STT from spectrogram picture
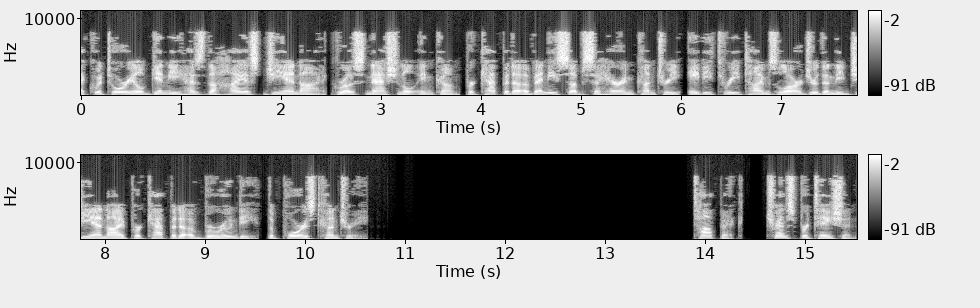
Equatorial Guinea has the highest GNI gross national income per capita of any sub-Saharan country, 83 times larger than the GNI per capita of Burundi, the poorest country. Topic: Transportation.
